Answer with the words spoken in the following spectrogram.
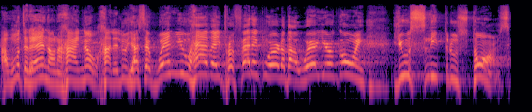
I wanted to end on a high note. Hallelujah. I said, when you have a prophetic word about where you're going, you sleep through storms.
